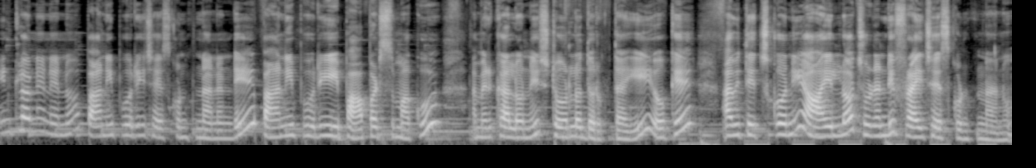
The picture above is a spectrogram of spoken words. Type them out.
ఇంట్లోనే నేను పానీపూరి చేసుకుంటున్నానండి. పానీపూరి పాపడ్స్ మాకు అమెరికాలోని స్టోర్లో దొరుకుతాయి. ఓకే? అవి తెచ్చుకొని ఆయిల్లో చూడండి ఫ్రై చేసుకుంటున్నాను.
